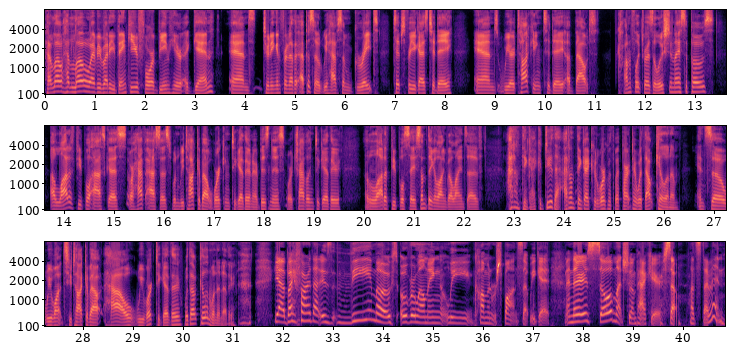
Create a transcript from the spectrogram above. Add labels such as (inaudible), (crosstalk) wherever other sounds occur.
Hello, hello, everybody. Thank you for being here again and tuning in for another episode. We have some great tips for you guys today. And we are talking today about conflict resolution, I suppose. A lot of people ask us or have asked us when we talk about working together in our business or traveling together. A lot of people say something along the lines of, I don't think I could do that. I don't think I could work with my partner without killing them. And so we want to talk about how we work together without killing one another. (laughs) yeah, by far, that is the most overwhelmingly common response that we get. And there is so much to unpack here. So let's dive in.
